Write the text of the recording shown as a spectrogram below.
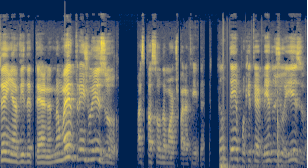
tem a vida eterna. Não entra em juízo, mas passou da morte para a vida. Não tem por que ter medo do juízo,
